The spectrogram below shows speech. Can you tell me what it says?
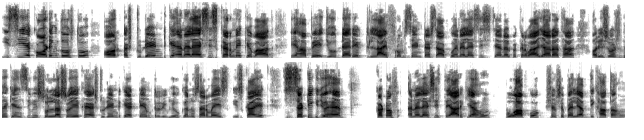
इसी अकॉर्डिंग दोस्तों और स्टूडेंट के एनालिसिस करने के बाद यहाँ पे जो डायरेक्ट लाइव फ्रॉम सेंटर से आपको एनालिसिस चैनल पे करवाया जा रहा था और इस वर्ष वैकेंसी भी 1601 है। स्टूडेंट के अटेम्प्ट रिव्यू के अनुसार मैं इस, इसका एक सटीक जो है कट ऑफ़ एनालिसिस तैयार किया हूँ। वो आपको सबसे पहले आप दिखाता हूँ।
